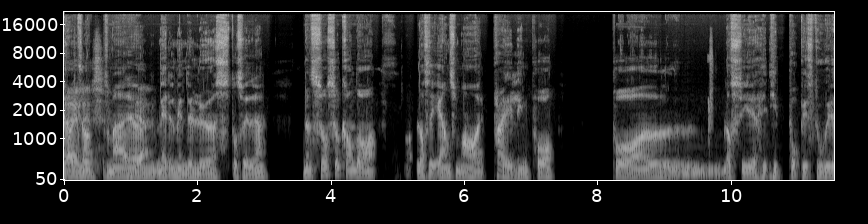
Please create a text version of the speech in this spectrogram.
Ja, ja Som er uh, mer eller mindre løst osv. Men så, så kan da la oss si en som har peiling på på la oss si hiphop-historie,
